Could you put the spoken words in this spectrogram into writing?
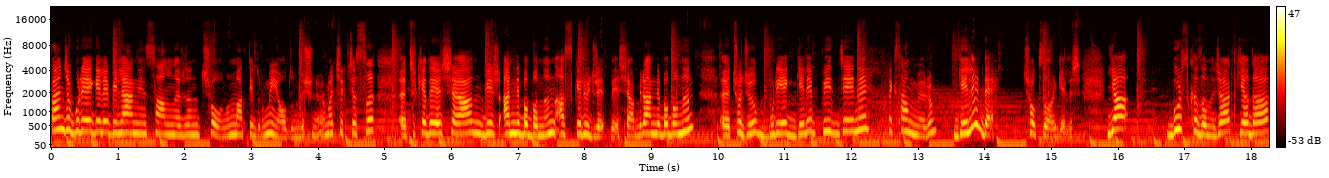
Bence buraya gelebilen insanların çoğunun maddi durumu iyi olduğunu düşünüyorum. Açıkçası e, Türkiye'de yaşayan bir anne babanın, asgari ücretle yaşayan bir anne babanın e, çocuğu buraya gelebileceğini pek sanmıyorum. Gelir de çok zor gelir. Ya burs kazanacak ya da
